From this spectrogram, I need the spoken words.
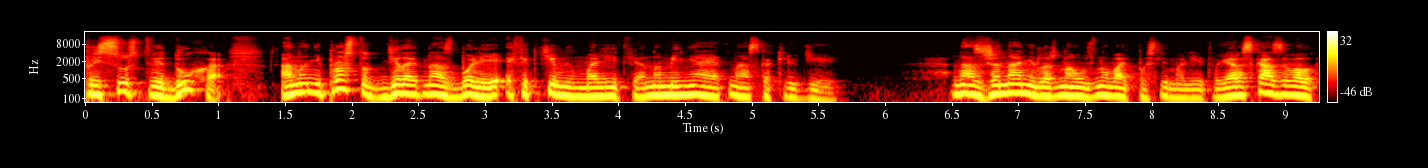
присутствие Духа, оно не просто делает нас более эффективным в молитве, оно меняет нас как людей. Нас жена не должна узнавать после молитвы. Я рассказывал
